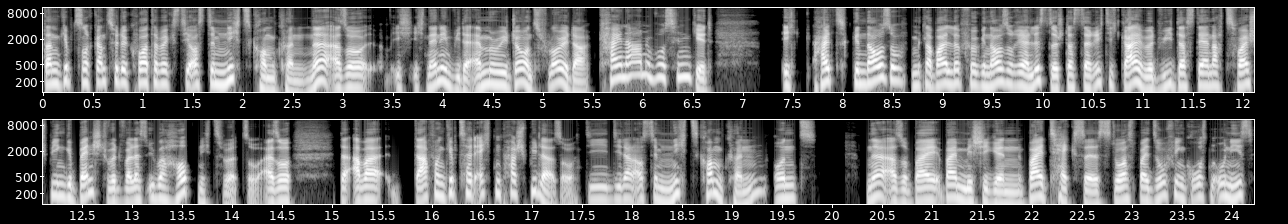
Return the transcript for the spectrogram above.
dann gibt es noch ganz viele Quarterbacks, die aus dem Nichts kommen können. Ne? Also ich, ich nenne ihn wieder, Emery Jones, Florida. Keine Ahnung, wo es hingeht. Ich halte es genauso mittlerweile für genauso realistisch, dass der richtig geil wird, wie dass der nach zwei Spielen gebencht wird, weil das überhaupt nichts wird. So. Also, da, aber davon gibt es halt echt ein paar Spieler, so, die, die dann aus dem Nichts kommen können. Und, ne, also bei, bei Michigan, bei Texas, du hast bei so vielen großen Unis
